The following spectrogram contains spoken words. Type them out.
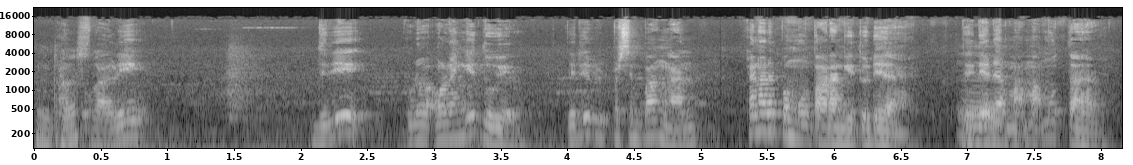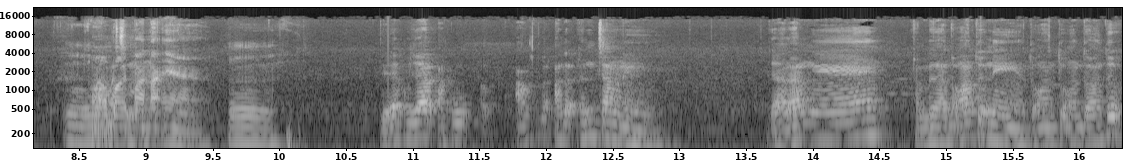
Hmm, Terus? ngantuk kali. Jadi udah oleng gitu Wil. Jadi di persimpangan kan ada pemutaran gitu dia. Jadi Hmm. ada mak-mak mutar. Hmm, mak mak-mak sama anaknya hmm. jadi aku jalan aku aku agak kencang nih. Jalan nih sambil ngantuk-ngantuk nih. Ngantuk-ngantuk ngantuk-ngantuk.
